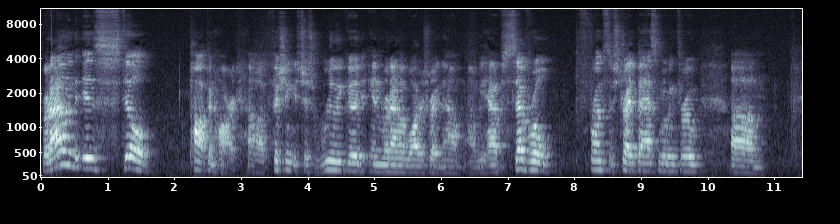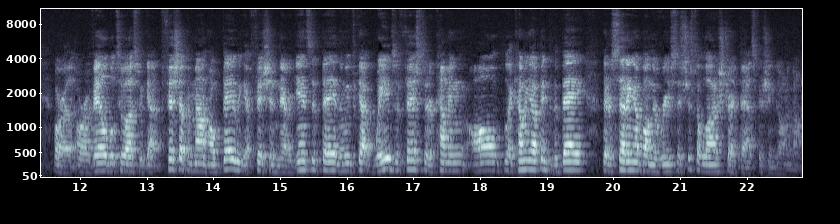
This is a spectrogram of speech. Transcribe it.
Rhode Island is still popping hard. Uh, fishing is just really good in Rhode Island waters right now. Uh, we have several fronts of striped bass moving through um, or, or available to us. We've got fish up in Mount Hope Bay, we've got fish in Narragansett Bay, and then we've got waves of fish that are coming all like coming up into the bay that are setting up on the reefs. It's just a lot of striped bass fishing going on.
